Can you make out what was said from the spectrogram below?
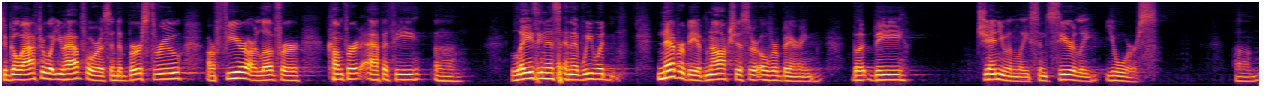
to go after what you have for us, and to burst through our fear, our love for comfort, apathy, uh, laziness, and that we would never be obnoxious or overbearing, but be genuinely, sincerely yours. Um,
